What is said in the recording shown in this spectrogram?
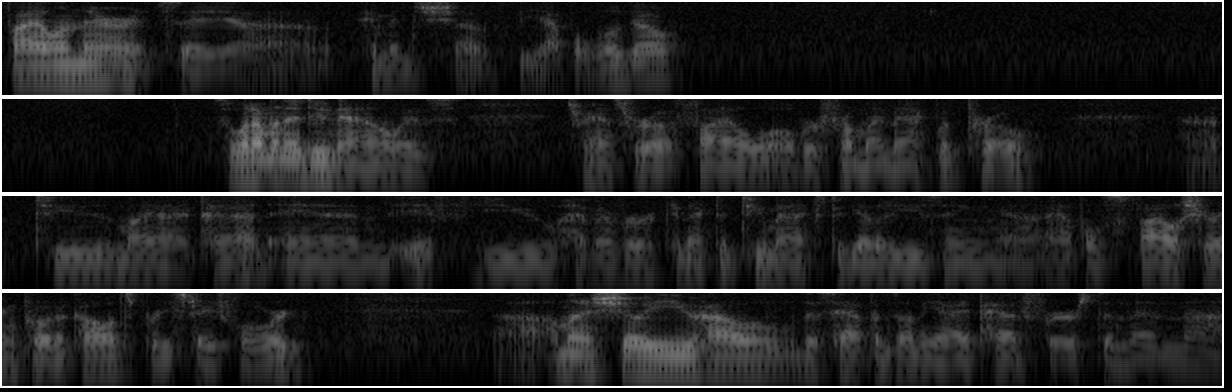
file in there. It's a uh, image of the Apple logo. So what I'm going to do now is transfer a file over from my MacBook Pro uh, to my iPad and if you have ever connected two Macs together using uh, Apple's file sharing protocol it's pretty straightforward. Uh, I'm going to show you how this happens on the iPad first and then uh,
